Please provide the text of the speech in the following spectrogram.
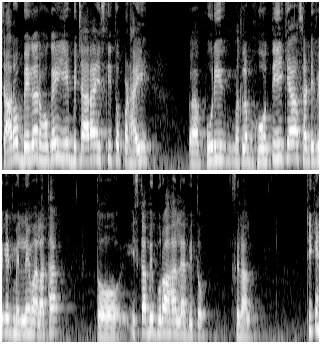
चारों बेघर हो गए, ये बेचारा इसकी तो पढ़ाई पूरी मतलब होती ही क्या सर्टिफिकेट मिलने वाला था तो इसका भी बुरा हाल है अभी तो फ़िलहाल। ठीक है?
